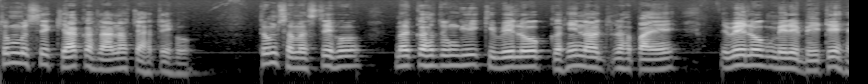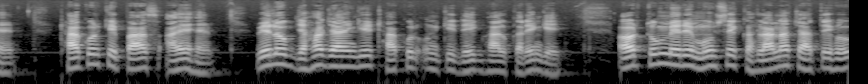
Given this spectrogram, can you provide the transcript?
तुम मुझसे क्या कहलाना चाहते हो? तुम समझते हो, मैं कह दूँगी कि वे लोग कहीं ना रह पाएँ। वे लोग मेरे बेटे हैं, ठाकुर के पास आए हैं। वे लोग जहाँ जाएँगे, ठाकुर उनकी देखभाल करेंगे। और तुम मेरे मुँह से कहलाना चाहते हो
